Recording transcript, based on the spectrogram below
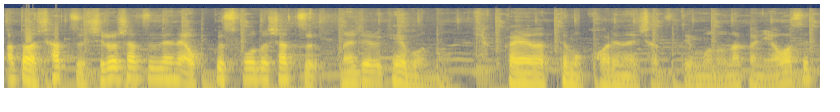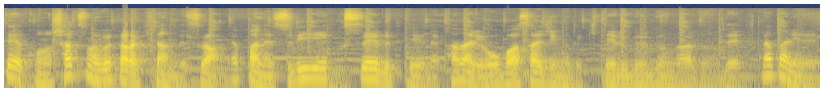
あとはシャツ、白シャツでね、オックスフォードシャツ、ナイジェル・ケーボンの何回洗っても壊れないシャツっていうものの中に合わせて、このシャツの上から着たんですが、やっぱね、3XL っていうね、かなりオーバーサイジングで着ている部分があるので、中にね、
